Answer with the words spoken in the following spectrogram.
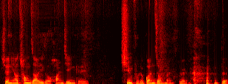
所以你要创造一个环境给幸福的观众们。对，对，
